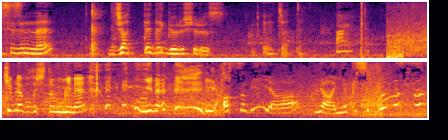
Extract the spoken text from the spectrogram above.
Sizinle caddede görüşürüz. Evet cadde. Bye. Kimle buluştum yine? yine. Asabi ya. Ya yakışıklı mısın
